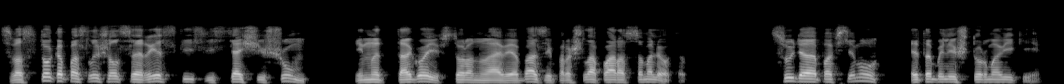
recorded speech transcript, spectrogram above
С востока послышался резкий свистящий шум, и над Тагой в сторону авиабазы прошла пара самолетов. Судя по всему, это были штурмовики.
